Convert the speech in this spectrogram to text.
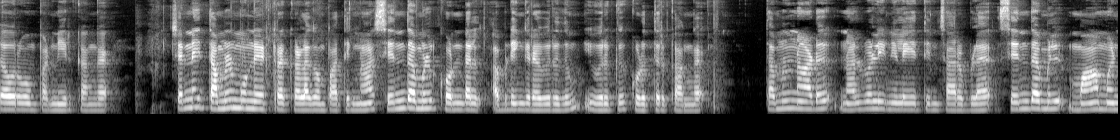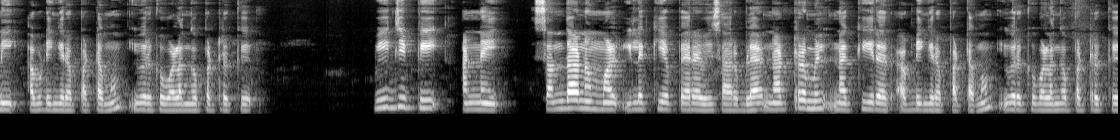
கௌரவம் பண்ணியிருக்காங்க. சென்னை தமிழ் முன்னேற்ற கழகம் பார்த்திங்கன்னா செந்தமிழ் கொண்டல் அப்படிங்கிற விருதும் இவருக்கு கொடுத்துருக்காங்க. தமிழ்நாடு நல்வழி நிலையத்தின் சார்பில் செந்தமிழ் மாமணி அப்படிங்கிற பட்டமும் இவருக்கு வழங்கப்பட்டிருக்கு. விஜிபி அன்னை சந்தானம்மாள் இலக்கிய பேரவை சார்பில் நற்றமிழ் நக்கீரர் அப்படிங்கிற பட்டமும் இவருக்கு வழங்கப்பட்டிருக்கு.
